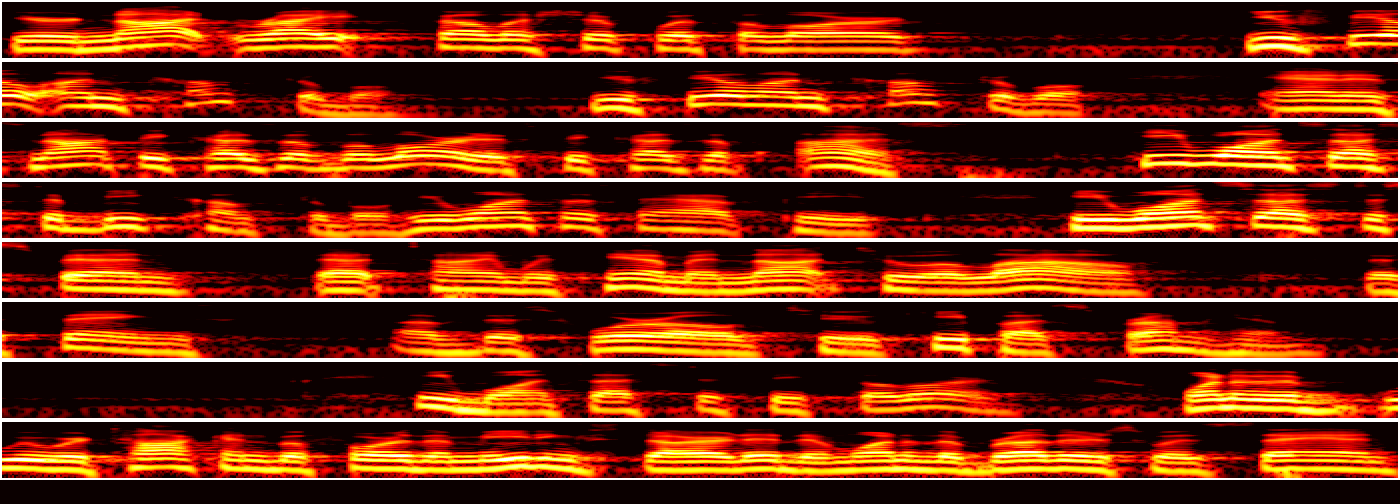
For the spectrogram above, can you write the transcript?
you're not right fellowship with the Lord, you feel uncomfortable. You feel uncomfortable. And it's not because of the Lord, it's because of us. He wants us to be comfortable. He wants us to have peace. He wants us to spend that time with Him and not to allow the things of this world to keep us from Him. He wants us to seek the Lord. One of the, we were talking before the meeting started, and one of the brothers was saying,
